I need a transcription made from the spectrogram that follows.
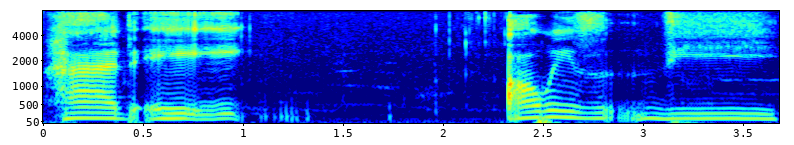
had a always the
